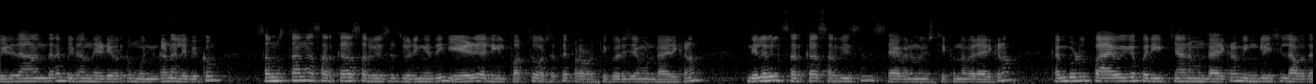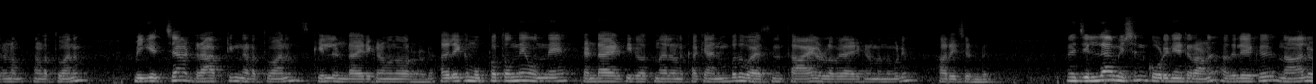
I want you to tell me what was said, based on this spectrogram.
ബിരുദാനന്തരം ബിരുദം നേടിയവർക്ക് മുൻഗണന ലഭിക്കും. സംസ്ഥാന സർക്കാർ സർവീസിൽ ചുരുങ്ങിയത് ഏഴ് അല്ലെങ്കിൽ പത്ത് വർഷത്തെ പ്രവൃത്തി പരിചയം ഉണ്ടായിരിക്കണം. നിലവിൽ സർക്കാർ സർവീസിൽ സേവനമനുഷ്ഠിക്കുന്നവരായിരിക്കണം. കമ്പ്യൂട്ടർ പ്രായോഗിക പരിജ്ഞാനം ഉണ്ടായിരിക്കണം. ഇംഗ്ലീഷിൽ അവതരണം നടത്തുവാനും മികച്ച ഡ്രാഫ്റ്റിംഗ് നടത്തുവാനും സ്കിൽ ഉണ്ടായിരിക്കണമെന്ന് പറഞ്ഞിട്ടുണ്ട്. അതിലേക്ക് മുപ്പത്തൊന്ന് ഒന്ന് രണ്ടായിരത്തി ഇരുപത്തിനാല് കണക്കാക്കി അൻപത് വയസ്സിന് താഴെയുള്ളവരായിരിക്കണമെന്നും കൂടി അറിയിച്ചിട്ടുണ്ട്. പിന്നെ ജില്ലാ മിഷൻ കോർഡിനേറ്ററാണ് അതിലേക്ക് നാല്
